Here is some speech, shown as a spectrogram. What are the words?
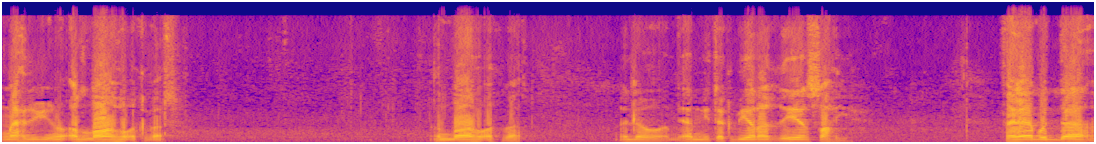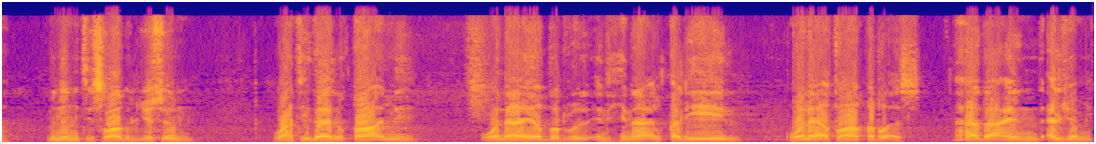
ما حد يجي الله أكبر. الله أكبر. له يا ابني تكبيرة غير صحيح. فلا بد من انتصاب الجسم واعتدال القائمة ولا يضر الانحناء القليل ولا إطلاق الرأس. هذا عند الجميع.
